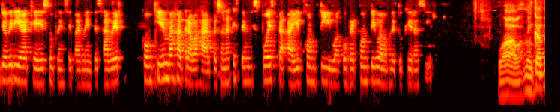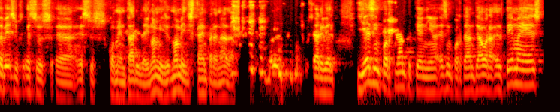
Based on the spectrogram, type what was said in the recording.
yo diría que eso principalmente, saber con quién vas a trabajar, personas que estén dispuestas a ir contigo, a correr contigo a donde tú quieras ir. Wow, me encanta ver esos, esos, uh, esos comentarios ahí, no me, no me distraen para nada. Y es importante, Kenia, es importante. Ahora, el tema es,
